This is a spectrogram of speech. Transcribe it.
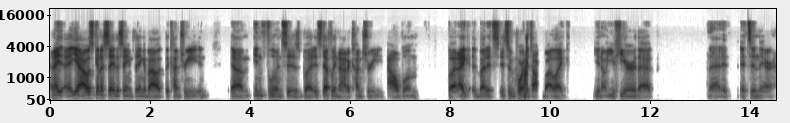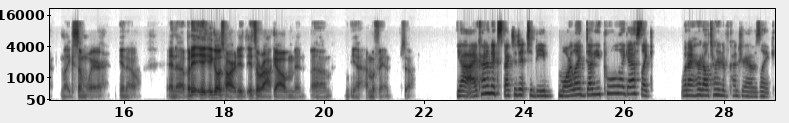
And I, I yeah i was gonna say the same thing about the country um influences but it's definitely not a country album. But i but it's it's important to talk about like you know you hear that that it it's in there like somewhere you know? And uh but it it, goes hard. It, it's a rock album and um yeah i'm a fan so yeah i kind of expected it to be more like dougie poole i guess. Like when i heard alternative country i was like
